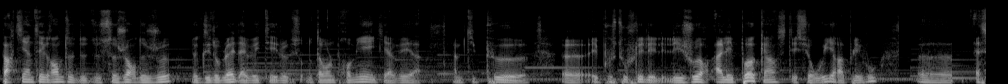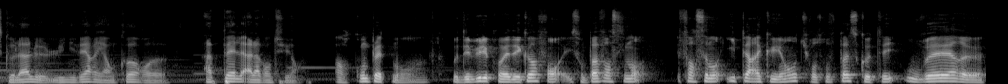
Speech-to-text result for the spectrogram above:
partie intégrante de, ce genre de jeu. De Xenoblade avait été le- notamment le premier et qui avait un petit peu époustouflé les, joueurs à l'époque. hein. C'était sur Wii, rappelez-vous. Est-ce que là, le- l'univers est encore appel à l'aventure? Alors complètement. hein. Au début, les premiers décors, ils sont pas forcément, hyper accueillants. Tu retrouves pas ce côté ouvert euh,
